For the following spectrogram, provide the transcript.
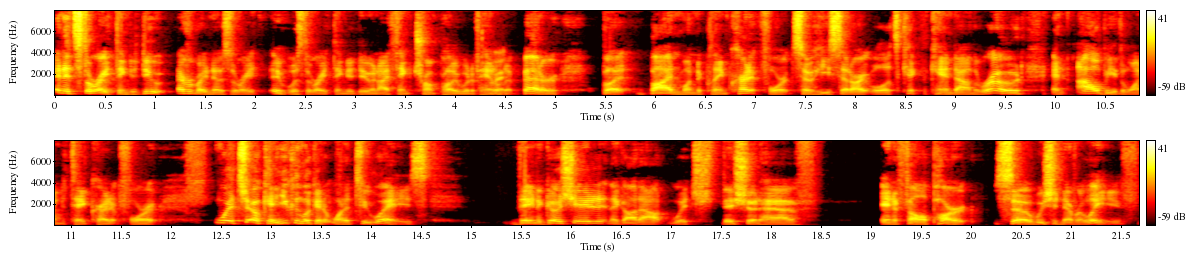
And it's the right thing to do. Everybody knows the right it was the right thing to do. And I think Trump probably would have handled right. it better. But Biden wanted to claim credit for it. So he said, All right, well, let's kick the can down the road and I'll be the one to take credit for it. Which, okay, you can look at it one of two ways they negotiated and they got out, which they should have, and it fell apart. So we should never leave.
